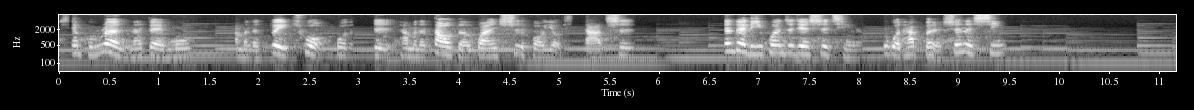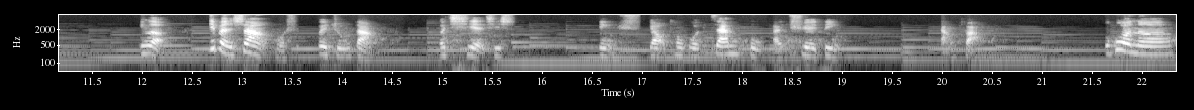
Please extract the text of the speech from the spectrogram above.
先不论那对母他们的对错，或者是他们的道德观是否有瑕疵。针对离婚这件事情，如果他本身的心听了，基本上我是不会阻挡，而且其实并需要透过占卜来确定想法。不过呢，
